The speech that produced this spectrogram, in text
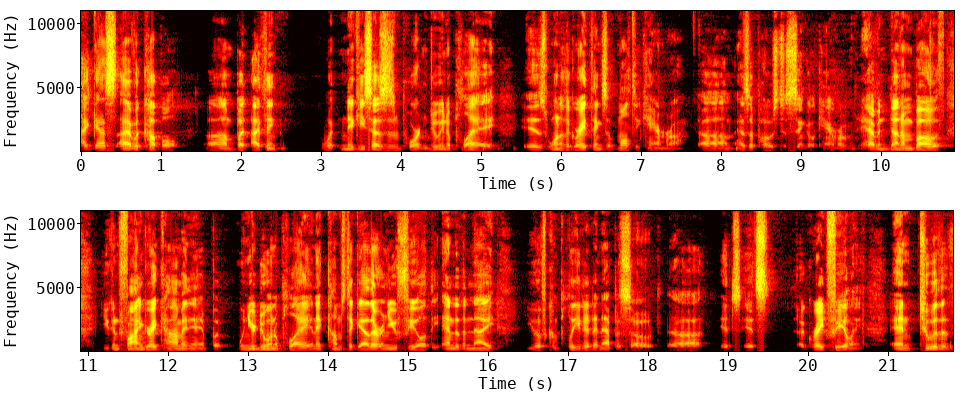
I guess I have a couple, um, but I think what Nikki says is important. Doing a play is one of the great things of multi-camera, um, as opposed to single camera. Having done them both, you can find great comedy in it. But when you're doing a play and it comes together, and you feel at the end of the night you have completed an episode, uh, it's it's a great feeling. And two of the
